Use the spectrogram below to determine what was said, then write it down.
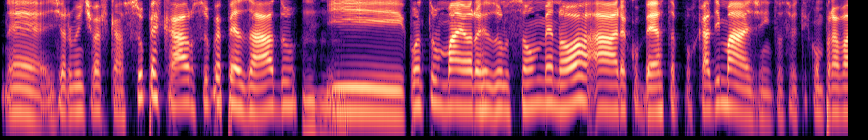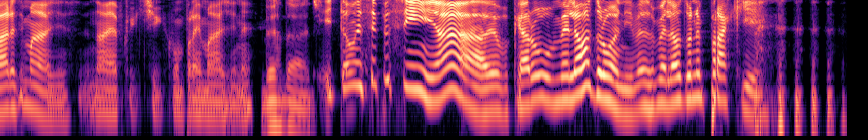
Né? Geralmente vai ficar super caro, super pesado. Uhum. E quanto maior a resolução, menor a área coberta por cada imagem. Então você vai ter que comprar várias imagens. Na época que tinha que comprar imagem, né? Verdade. Então é sempre assim, ah, eu quero o melhor drone, mas o melhor drone pra quê?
